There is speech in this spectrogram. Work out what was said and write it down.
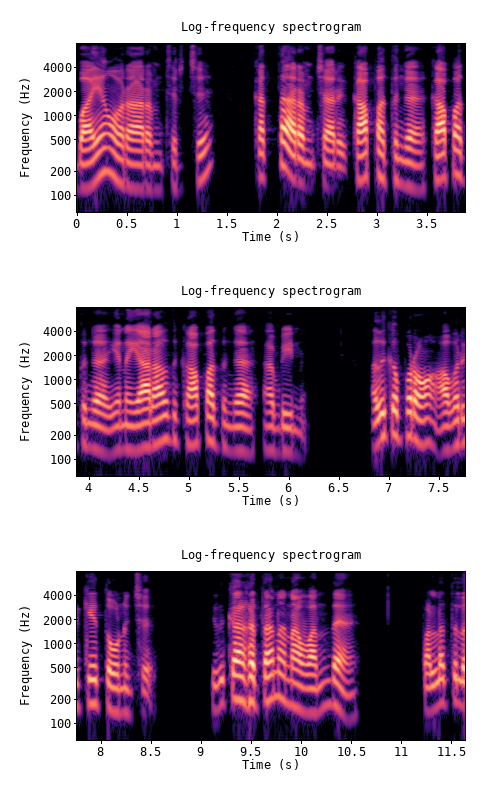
பயம் வர ஆரம்பிச்சிருச்சு. கத்த ஆரம்பிச்சாரு. "காப்பாத்துங்க! காப்பாத்துங்க! என்னை யாராவது காப்பாத்துங்க!" அப்படின்னு. அதுக்கப்புறம் அவருக்கே தோணுச்சு. இதுக்காகத்தான நான் வந்தேன். பள்ளத்துல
